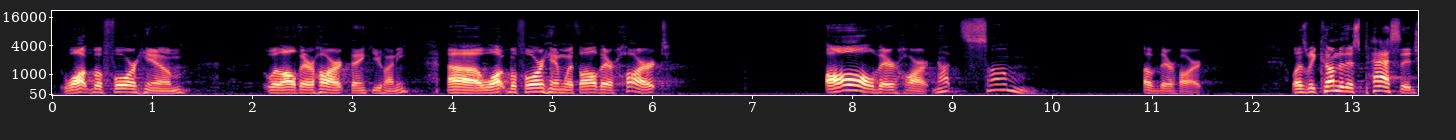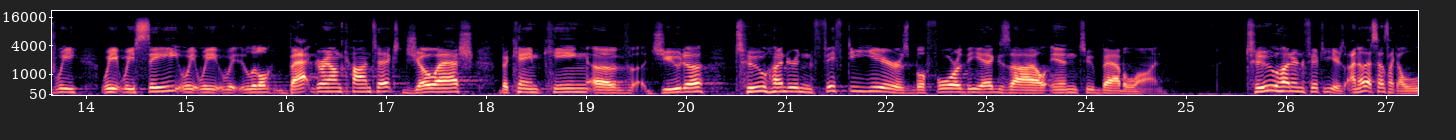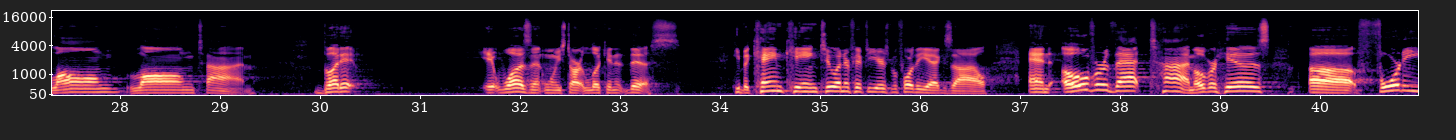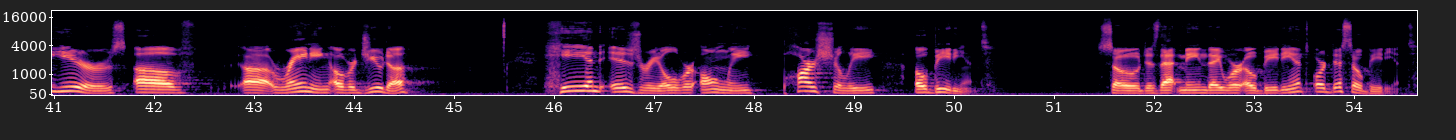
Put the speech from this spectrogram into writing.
walk before him with all their heart, thank you, honey, uh, walk before him with all their heart, all their heart, not some of their heart. Well, as we come to this passage, we, we, we see, we, we, we, little background context Joash became king of Judah 250 years before the exile into Babylon. 250 years. I know that sounds like a long, long time, but it, it wasn't when we start looking at this. He became king 250 years before the exile. And over that time, over his uh, 40 years of uh, reigning over Judah, he and Israel were only partially obedient. So, does that mean they were obedient or disobedient?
